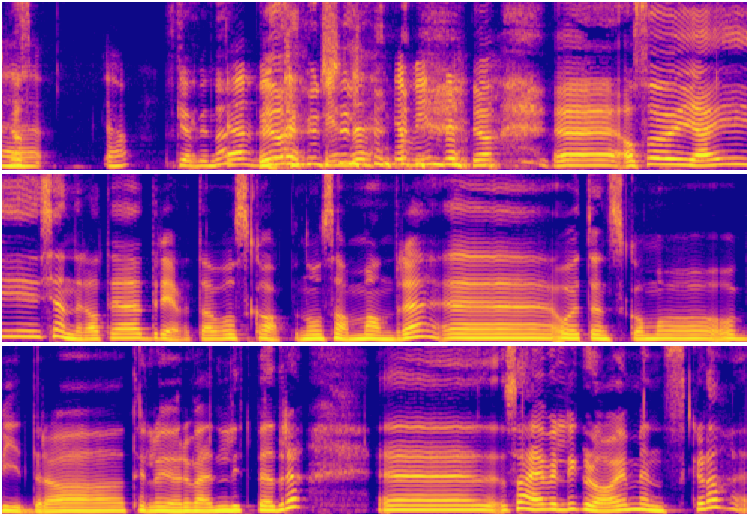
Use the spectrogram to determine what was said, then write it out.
Eh, ja. Skal jeg begynne? Ja, unnskyld. Ja. Eh, altså, jeg kjenner at jeg er drevet av å skape noe sammen med andre. Eh, og et ønske om å, å, bidra til å gjøre verden litt bedre. Eh, så er jeg veldig glad i mennesker, da.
